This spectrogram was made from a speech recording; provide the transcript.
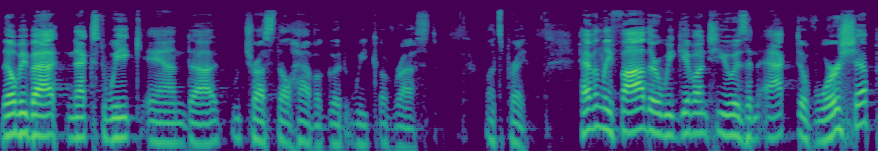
they'll be back next week, and uh, we trust they'll have a good week of rest. Let's pray. Heavenly Father, we give unto you as an act of worship.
